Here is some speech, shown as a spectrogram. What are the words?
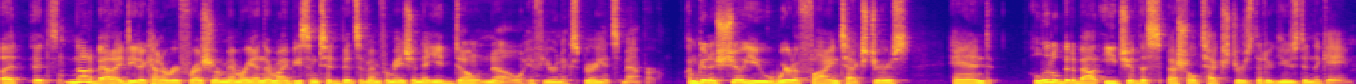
but it's not a bad idea to kind of refresh your memory, and there might be some tidbits of information that you don't know if you're an experienced mapper. I'm going to show you where to find textures and a little bit about each of the special textures that are used in the game.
